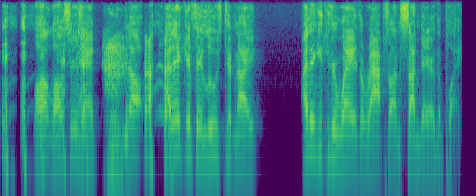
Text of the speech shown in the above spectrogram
long, long series ahead. You know, I think if they lose tonight, I think either way, the Raps on Sunday are the play.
